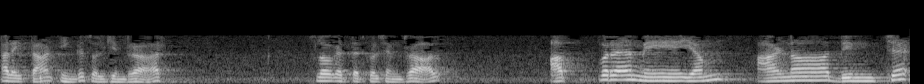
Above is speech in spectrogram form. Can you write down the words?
அதைத்தான் இங்கு சொல்கின்றார். ஸ்லோகத்திற்குள் சென்றால் அப்ரமேயம் அனாதிஞ்ச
